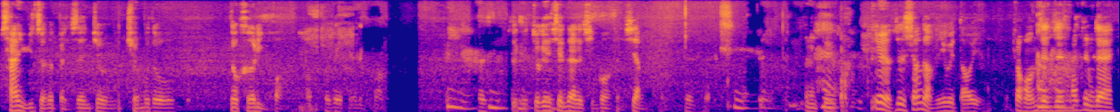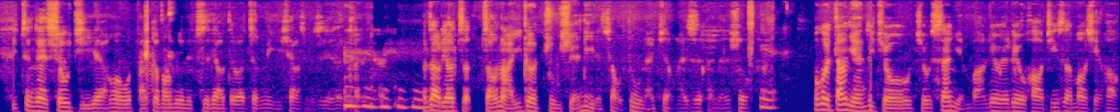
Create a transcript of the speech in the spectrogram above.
参与者的本身就全部都都合理化，都被合理化。嗯，这个就跟现在的情况很像，对不对？是，嗯，对，因为这是香港的一位导演。叫黄真真，她正在正在收集，然后我把各方面的资料都要整理一下，什么之类的看看。他到底要找找哪一个主旋律的角度来讲，还是很难说。嗯。不过当年一九九三年吧，六月六号，金色冒险号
